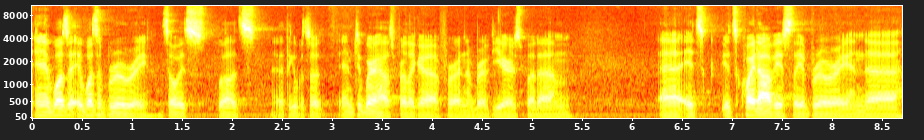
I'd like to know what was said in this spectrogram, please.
and it was a, it was a brewery. It's always well, it's I think it was an empty warehouse for like a for a number of years, but um, uh, it's it's quite obviously a brewery, and uh,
